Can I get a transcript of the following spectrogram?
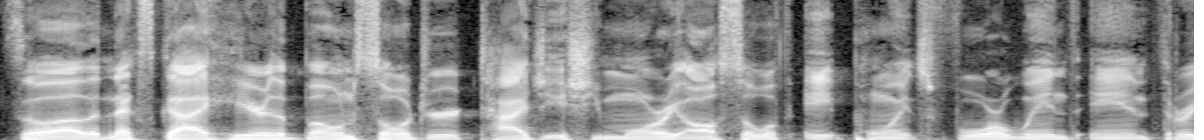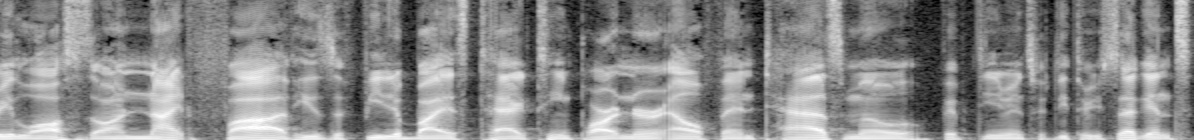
So uh, the next guy here, the Bone Soldier Taiji Ishimori, also with eight points, four wins and three losses on night five. He was defeated by his tag team partner El Phantasmo, 15 minutes 53 seconds.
